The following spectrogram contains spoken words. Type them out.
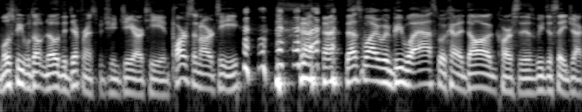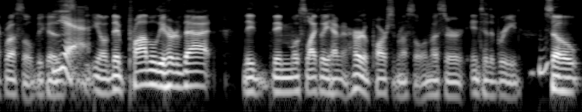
Most people don't know the difference between JRT and Parson RT. That's why when people ask what kind of dog Carson is, we just say Jack Russell because Yeah. you know they've probably heard of that. They they most likely haven't heard of Parson Russell unless they're into the breed. So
